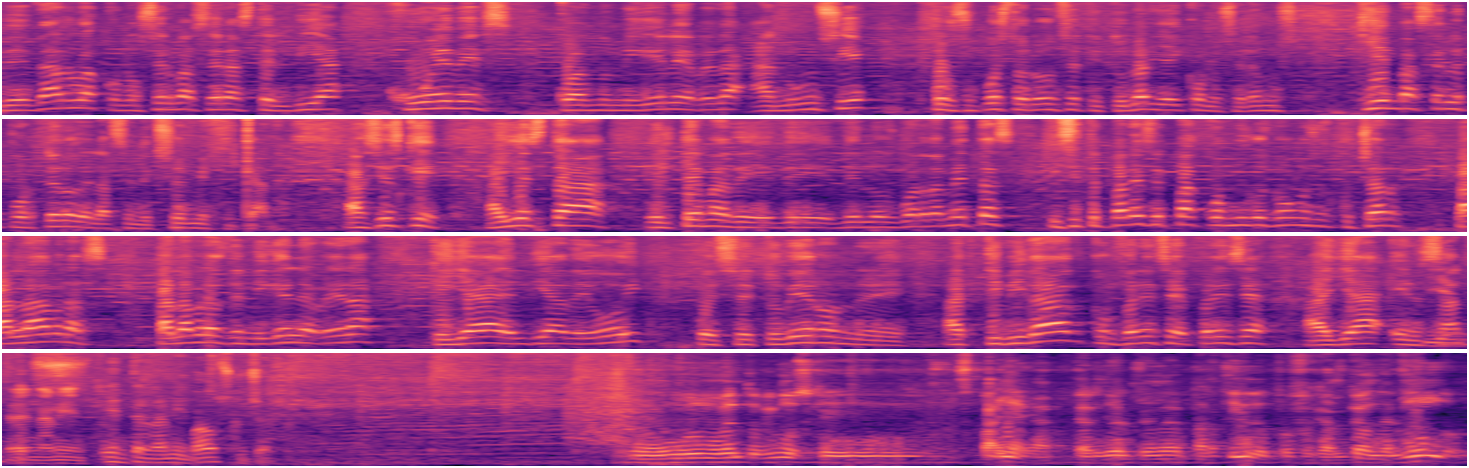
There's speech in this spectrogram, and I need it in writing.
de darlo a conocer va a ser hasta el día jueves, cuando Miguel Herrera anuncie, por supuesto, el 11 titular y ahí conoceremos quién va a ser el portero de la selección mexicana. Así es que ahí está el tema de, de- los guardametas. Y si te parece, Paco, amigos, vamos a escuchar palabras, palabras de Miguel Herrera, que ya el día de hoy, pues eh, tuvieron eh, actividad, conferencia de prensa allá en Y Santos. entrenamiento. Entrenamiento. Vamos a escuchar. En algún momento vimos que España perdió el primer partido, pues fue campeón del mundo.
